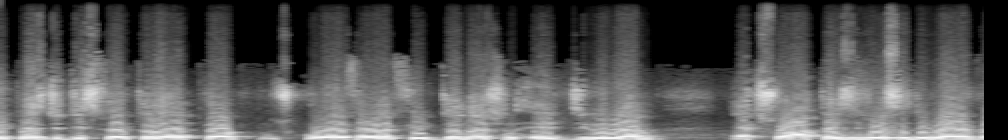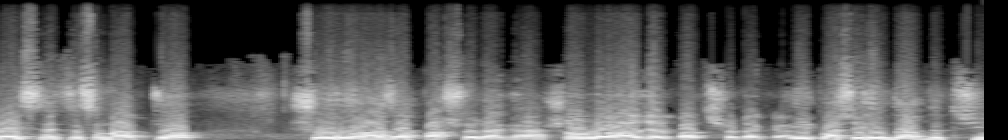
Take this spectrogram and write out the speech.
এপিএসডি display laptop core I five fifth generation eight GB RAM একশো আঠাশ জিবি এসএসডি র্যামের প্রাইস থাকতেছে মাত্র ষোলো হাজার পাঁচশো টাকা। ষোলো হাজার পাঁচশো টাকা। এই পাশে কিন্তু আপনি থ্রি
